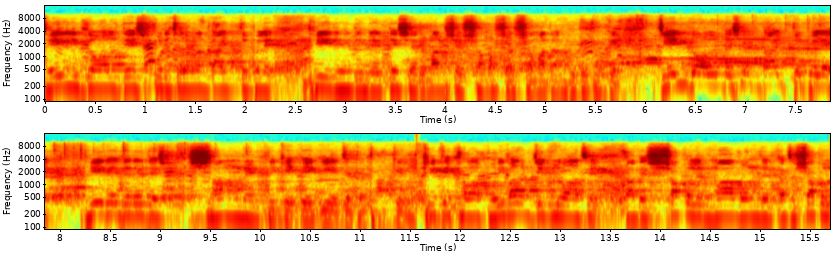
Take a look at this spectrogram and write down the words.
যেই দল দেশ পরিচালনার দায়িত্ব পেলে ধীরে দেশের মানুষের সমস্যার সমাধান হতে থাকে। যেই দল দেশের দায়িত্ব পেলে ধীরে ধীরে দেশ সামনের দিকে এগিয়ে যেতে থাকে। খেতে খাওয়া পরিবার যেগুলো আছে, তাদের সকলের মা বোনদের কাছে, সকল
